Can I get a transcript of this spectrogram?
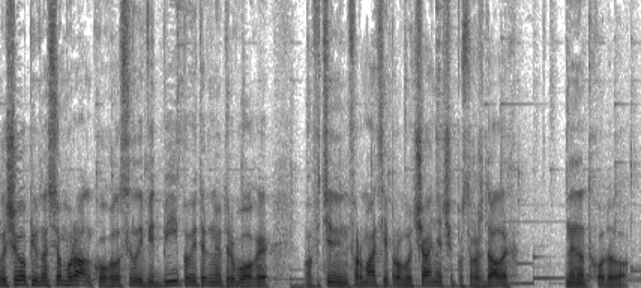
Лише о пів на сьому ранку оголосили відбій повітряної тривоги. Офіційної інформації про влучання чи постраждалих не надходило.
